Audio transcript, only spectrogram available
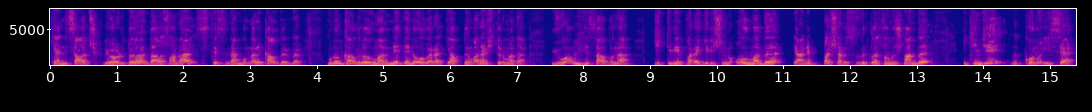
Kendisi açıklıyordu. Daha sonra sitesinden bunları kaldırdı. Bunun kaldırılma nedeni olarak yaptığım araştırmada yuvam hesabına ciddi bir para girişinin olmadığı yani başarısızlıkla sonuçlandı. İkinci konu ise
